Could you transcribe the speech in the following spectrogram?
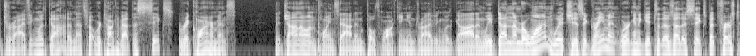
driving with God. And that's what we're talking about the six requirements that John Owen points out in both walking and driving with God. And we've done number one, which is agreement. We're going to get to those other six. But first,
